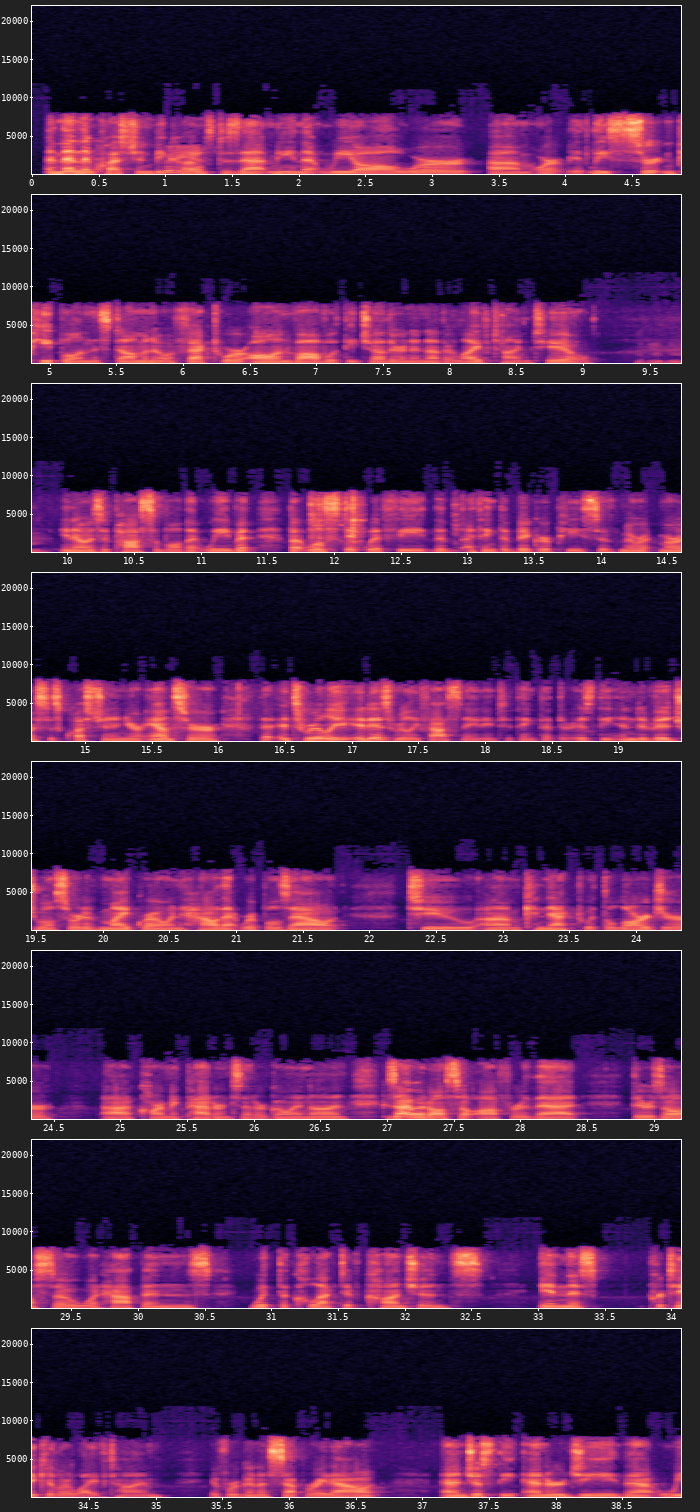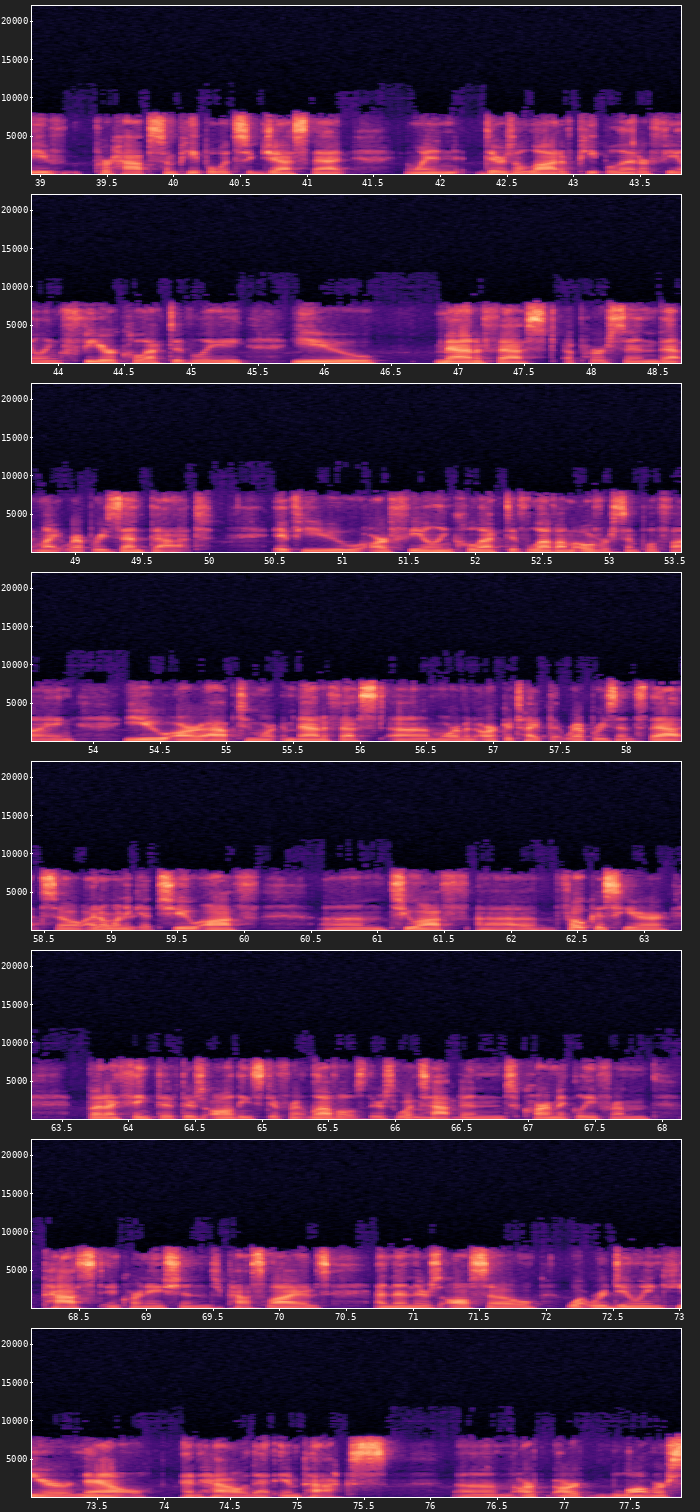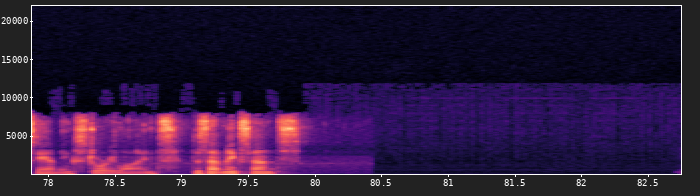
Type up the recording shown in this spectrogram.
And then the question becomes. Does that mean that we all were, um, or at least certain people in this domino effect, were all involved with each other in another lifetime too? Mhm. You know, is it possible that we? But but we'll stick with the the I think the bigger piece of Mar- Marissa's question and your answer. That it's really it is really fascinating to think that there is the individual sort of micro and how that ripples out to um, connect with the larger uh, karmic patterns that are going on. Because I would also offer that there's also what happens with the collective conscience in this particular lifetime, if we're going to separate out, and just the energy that we've perhaps some people would suggest that when there's a lot of people that are feeling fear collectively, you manifest a person that might represent that if you are feeling collective love, I'm oversimplifying, you are apt to more manifest uh, more of an archetype that represents that. So I don't want to get too off um, too off uh, focus here, but I think that there's all these different levels. There's what's happened karmically from past incarnations, past lives, and then there's also what we're doing here now and how that impacts um, our our longer standing storylines. Does that make sense?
